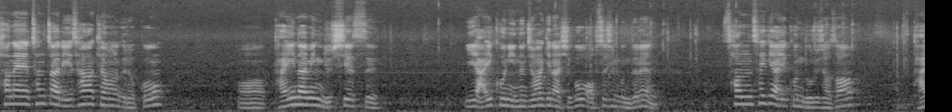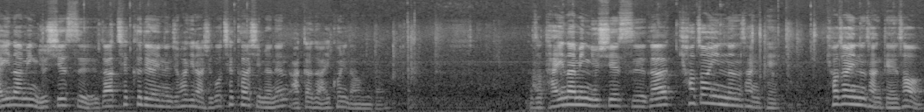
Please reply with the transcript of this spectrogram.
천에 천짜리 사각형을 그렸고 어, 다이나믹 UCS 이 아이콘이 있는지 확인하시고 없으신 분들은 선 3개 아이콘 누르셔서 다이나믹 UCS가 체크되어 있는지 확인하시고 체크하시면은 아까 그 아이콘이 나옵니다. 그래서 다이나믹 UCS가 켜져 있는 상태, 켜져 있는 상태에서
